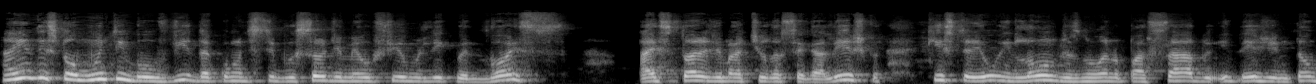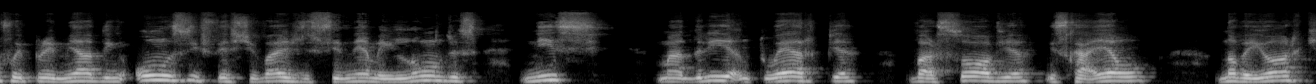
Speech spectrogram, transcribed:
Ainda estou muito envolvida com a distribuição de meu filme Liquid Voice, a história de Matilda Segalesco, que estreou em Londres no ano passado e desde então foi premiado em 11 festivais de cinema em Londres, Nice, Madrid, Antuérpia, Varsóvia, Israel, Nova York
